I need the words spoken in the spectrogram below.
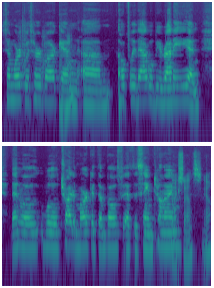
some work with her book, Mm-hmm. and um, hopefully that will be ready. And then we'll we'll try to market them both at the same time, Makes sense. Yeah.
